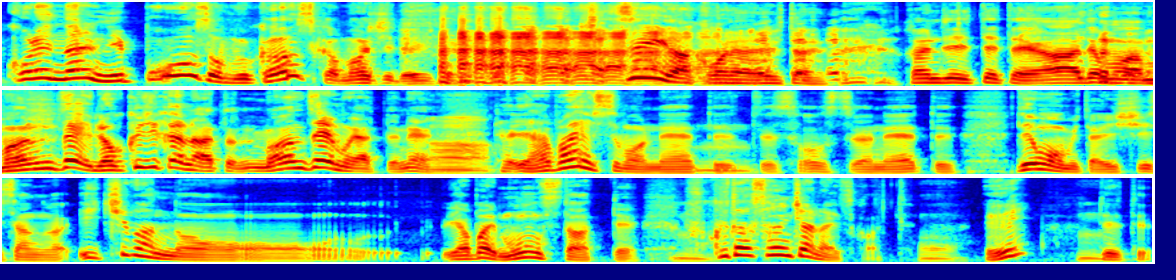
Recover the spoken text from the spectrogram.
これ何、日本放送向かうんすか、マジでみたいな。きついわ、これ、みたいな感じで言ってて、ああ、でもまあ漫才、6時間の後漫才もやってね。あ、やばいっすもんねって言って、そうっすよねって。でも、みたいな石井さんが、一番の、やばいモンスターって、福田さんじゃないですかって。え？って言って、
